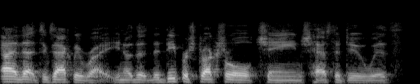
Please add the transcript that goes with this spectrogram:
Uh, that's exactly right. You know, the, the deeper structural change has to do with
